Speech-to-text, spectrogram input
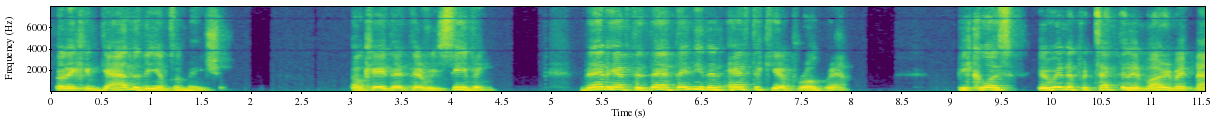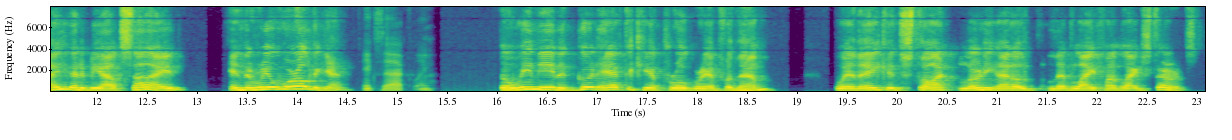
So they can gather the information, okay, that they're receiving. Then after that, they need an aftercare program because you're in a protected environment. Now you got to be outside in the real world again. Exactly. So we need a good aftercare program for them where they can start learning how to live life on life's terms.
